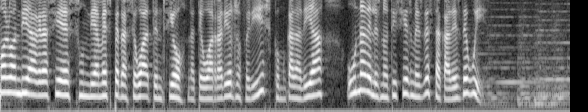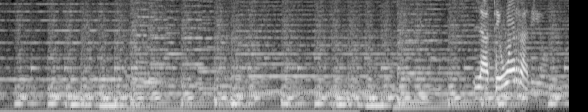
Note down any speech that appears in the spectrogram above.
Molt bon dia, gràcies un dia més per la seva atenció. La teua ràdio els ofereix, com cada dia, una de les notícies més destacades d'avui. La teua ràdio.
